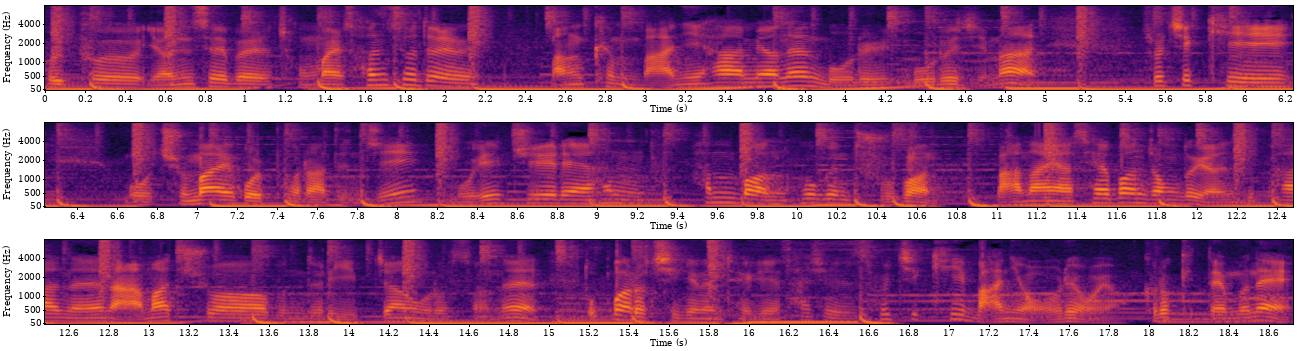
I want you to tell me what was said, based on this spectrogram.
골프 연습을 정말 선수들만큼 많이 하면은 모르, 모르지만 솔직히 뭐 주말 골퍼라든지 뭐 일주일에 한 한 번 혹은 두 번 많아야 세 번 정도 연습하는 아마추어 분들의 입장으로서는 똑바로 치기는 되게 사실 솔직히 많이 어려워요. 그렇기 때문에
